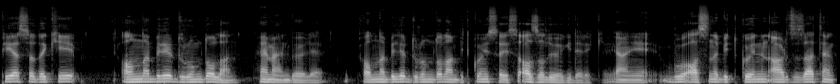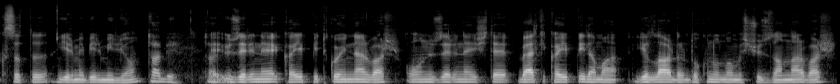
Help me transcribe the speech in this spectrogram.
Piyasadaki alınabilir durumda olan hemen böyle alınabilir durumda olan Bitcoin sayısı azalıyor giderek. Yani bu aslında Bitcoin'in arzı zaten kısıtlı 21 milyon. Tabii. tabii. E, üzerine kayıp bitcoinler var. Onun üzerine işte belki kayıp değil ama yıllardır dokunulmamış cüzdanlar var.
